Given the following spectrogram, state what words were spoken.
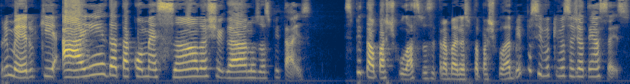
primeiro que ainda está começando a chegar nos hospitais. Hospital particular, se você trabalha no hospital particular, é bem possível que você já tenha acesso.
